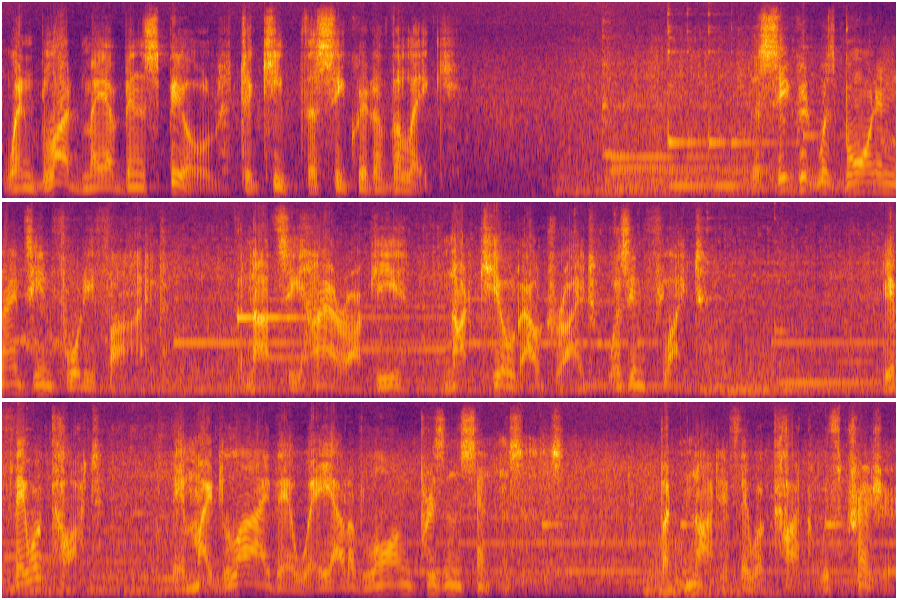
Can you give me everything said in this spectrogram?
when blood may have been spilled to keep the secret of the lake. The secret was born in 1945. The Nazi hierarchy, not killed outright, was in flight. If they were caught, they might lie their way out of long prison sentences, but not if they were caught with treasure.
